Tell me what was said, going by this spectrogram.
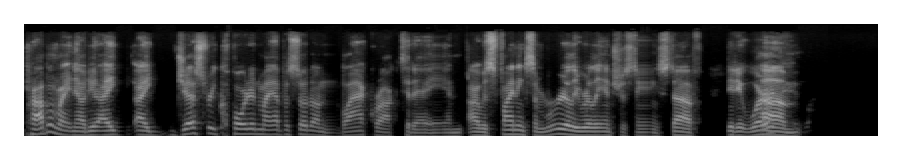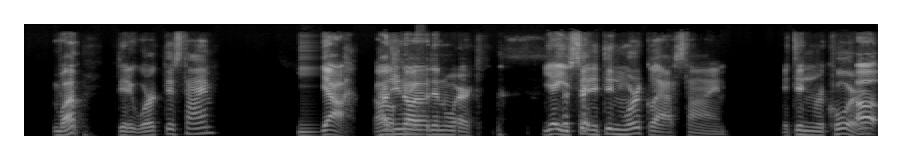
problem right now, dude. I I just recorded my episode on BlackRock today, and I was finding some really really interesting stuff. Did it work? Um, what? Did it work this time? Yeah. How'd you know it didn't work? Yeah, you said it didn't work last time. It didn't record. Oh,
